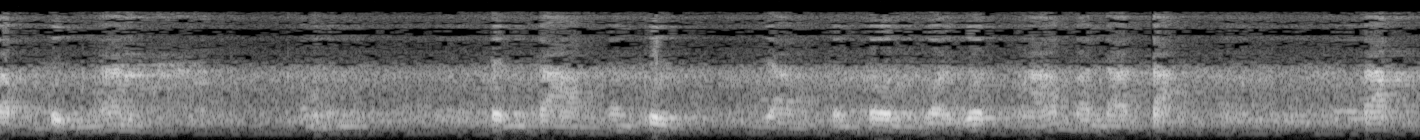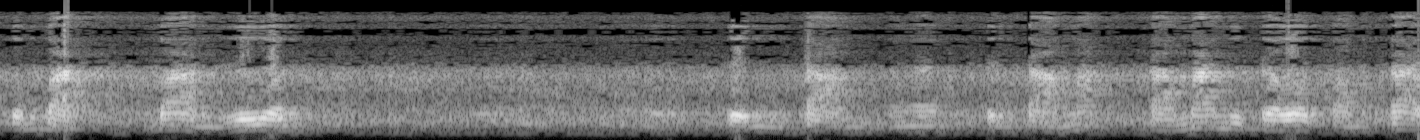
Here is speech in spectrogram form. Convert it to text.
กับสิ่งนั้น เป็นตามทั้งสิ้นอย่างเป็นต้นว่ายศถาบรรดาศักดิ์ทรัพย์สมบัติบ้านเรือน เป็นตามนะเป็นตามะตามะนี่แปลว่าความใกล้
